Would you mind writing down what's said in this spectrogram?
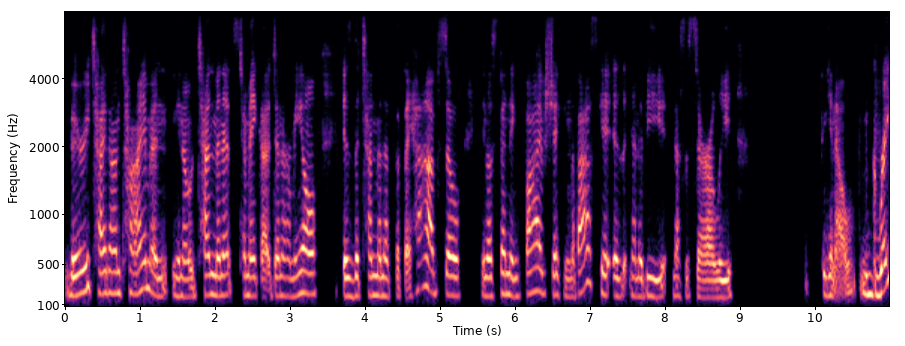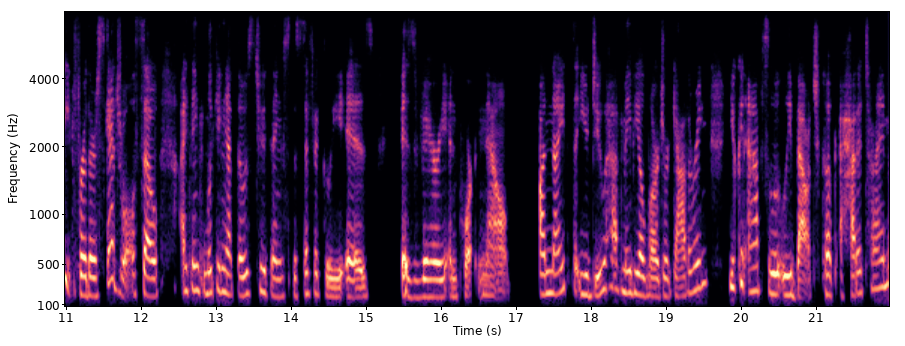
very tight on time and you know 10 minutes to make a dinner meal is the 10 minutes that they have. So, you know, spending 5 shaking the basket isn't going to be necessarily you know great for their schedule. So, I think looking at those two things specifically is is very important. Now, on nights that you do have maybe a larger gathering, you can absolutely batch cook ahead of time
